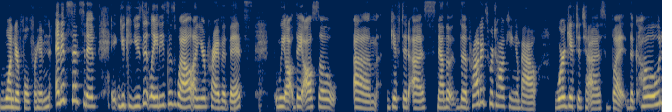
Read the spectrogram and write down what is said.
wonderful for him. And it's sensitive. You could use it ladies as well on your private bits. We all they also um gifted us. Now the the products we're talking about were gifted to us, but the code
